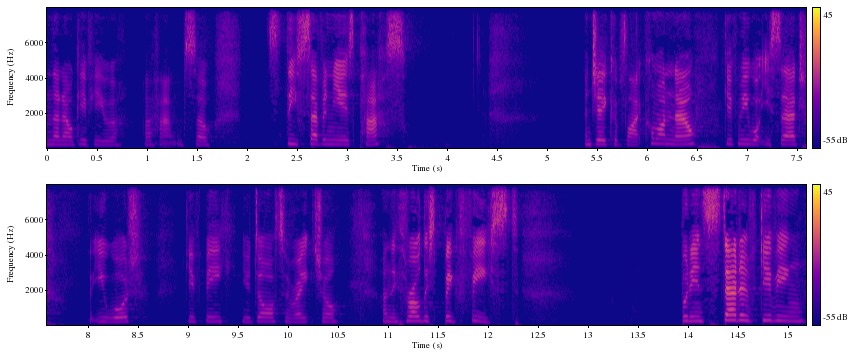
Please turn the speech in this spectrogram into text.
and then I'll give you a, hand. So these seven years pass. And Jacob's like, Come on now, give me what you said that you would. Give me your daughter, Rachel. And they throw this big feast. But instead of giving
